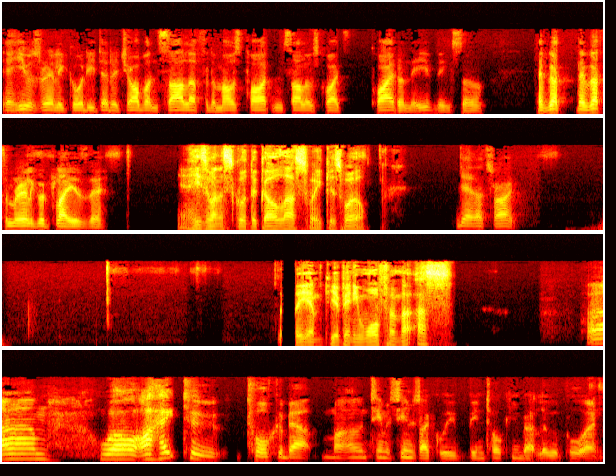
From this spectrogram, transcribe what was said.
yeah, he was really good. He did a job on Salah for the most part, and Salah was quite quiet on the evening. So they've got they've got some really good players there. Yeah, he's the one that scored the goal last week as well. Yeah, that's right. Liam, do you have any more from us? Um, well, I hate to talk about my own team. It seems like we've been talking about Liverpool, and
